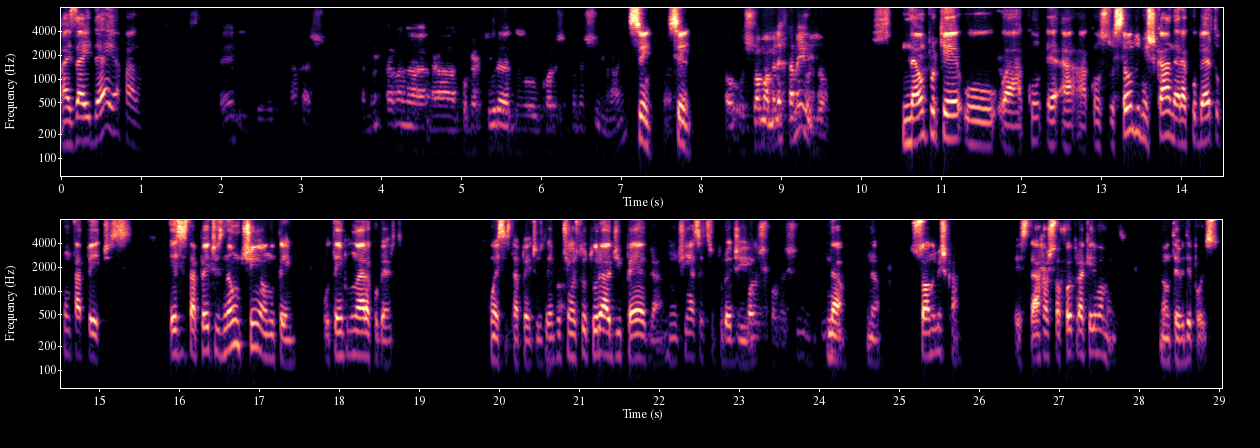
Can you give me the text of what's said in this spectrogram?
Mas a ideia fala. É, também estava na, na, cobertura do Kodesh Kodashim, não é? Sim, sim. O Shlomo Melech também usou. Não, porque o, a, é, a, a, construção do Mishkan era coberto com tapetes. Esses tapetes não tinham no templo. O templo não era coberto. com esses tapetes. O templo tinha uma estrutura de pedra, não tinha essa estrutura de... Não, não. Só no Mishkan. Esse tarrash só foi para aquele momento. Não teve depois.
